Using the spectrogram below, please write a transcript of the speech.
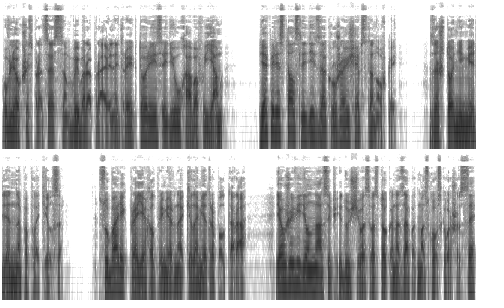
увлекшись процессом выбора правильной траектории среди ухабов и ям, я перестал следить за окружающей обстановкой, за что немедленно поплатился. Субарик проехал примерно километра полтора. Я уже видел насыпь, идущего с востока на запад Московского шоссе,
